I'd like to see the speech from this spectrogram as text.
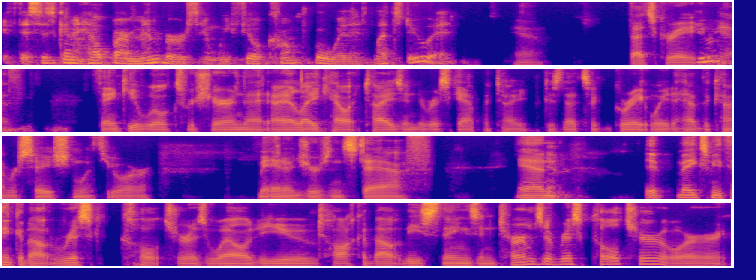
If this is going to help our members and we feel comfortable with it, let's do it. Yeah. That's great. Yeah. Thank you, Wilkes, for sharing that. I like how it ties into risk appetite because that's a great way to have the conversation with your managers and staff. And yeah. It makes me think about risk culture as well. Do you talk about these things in terms of risk culture or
